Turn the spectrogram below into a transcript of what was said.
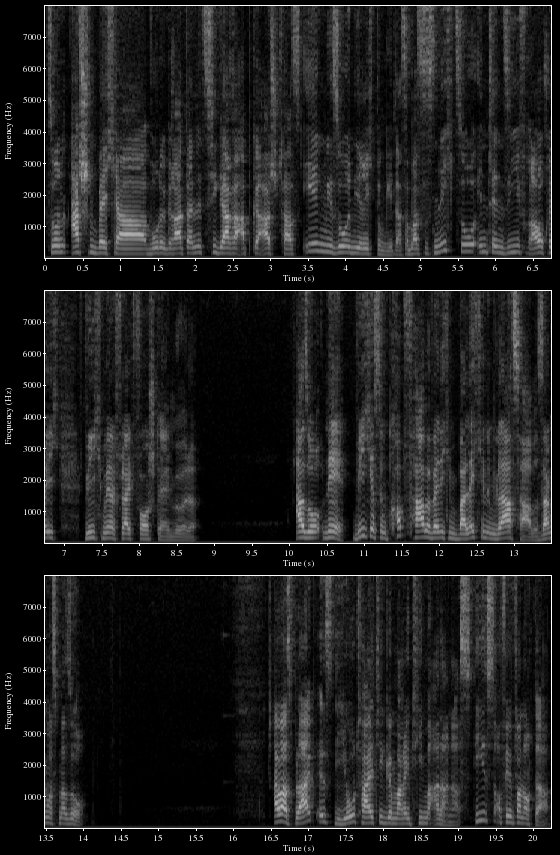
so ein Aschenbecher, wo du gerade deine Zigarre abgeascht hast. Irgendwie so in die Richtung geht das. Aber es ist nicht so intensiv rauchig, wie ich mir vielleicht vorstellen würde. Also, nee, wie ich es im Kopf habe, wenn ich ein Ballettchen im Glas habe. Sagen wir es mal so. Aber was bleibt, ist die jodhaltige maritime Ananas. Die ist auf jeden Fall noch da.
